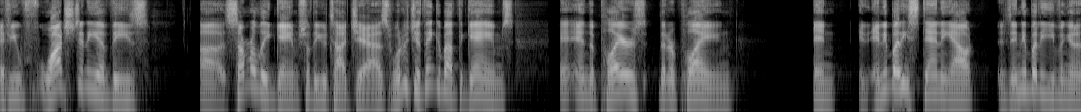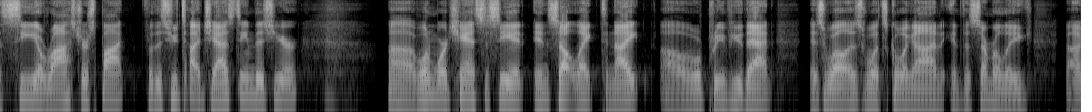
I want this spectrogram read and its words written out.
If you've watched any of these uh, summer league games for the Utah Jazz, what did you think about the games and, and the players that are playing? And anybody standing out? Is anybody even going to see a roster spot for this Utah Jazz team this year? Uh, one more chance to see it in Salt Lake tonight. Uh, we'll preview that as well as what's going on in the Summer League uh,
